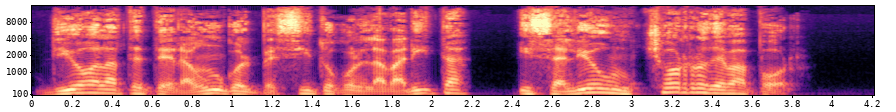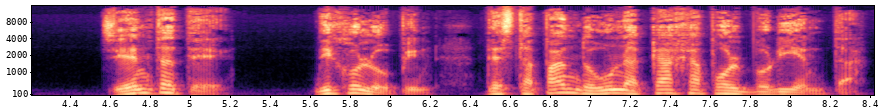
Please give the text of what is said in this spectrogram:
dio a la tetera un golpecito con la varita y salió un chorro de vapor. Siéntate, dijo Lupin, destapando una caja polvorienta.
